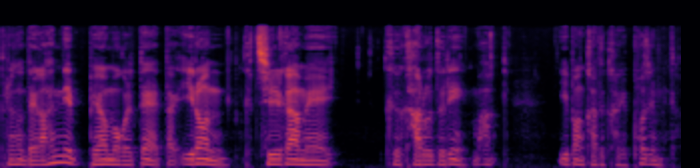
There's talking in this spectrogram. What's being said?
그래서 내가 한 입 베어 먹을 때 딱 이런 그 질감의 그 가루들이 막 입안 가득하게 퍼집니다.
